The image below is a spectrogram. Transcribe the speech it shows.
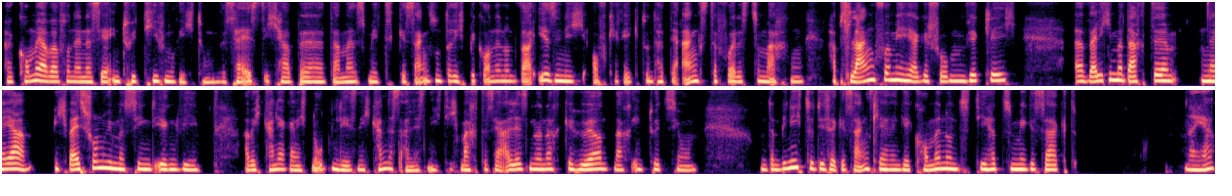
Äh, komme aber von einer sehr intuitiven Richtung. Das heißt, ich habe damals mit Gesangsunterricht begonnen und war irrsinnig aufgeregt und hatte Angst davor, das zu machen. Habe es lang vor mir hergeschoben, wirklich, äh, weil ich immer dachte, naja, ich weiß schon, wie man singt irgendwie, aber ich kann ja gar nicht Noten lesen, ich kann das alles nicht. Ich mache das ja alles nur nach Gehör und nach Intuition. Und dann bin ich zu dieser Gesangslehrerin gekommen und die hat zu mir gesagt, naja,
